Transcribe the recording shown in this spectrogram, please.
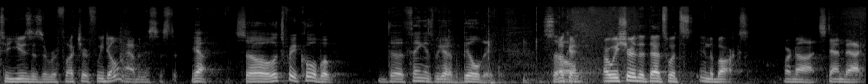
to use as a reflector if we don't have an assistant. Yeah. So it looks pretty cool, but the thing is we got to build it. So Okay. Are we sure that that's what's in the box? or not. Stand back.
